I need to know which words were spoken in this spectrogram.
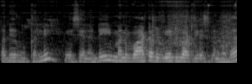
పన్నీర్ ముక్కల్ని వేసేయాలండి. మనం వాటర్ వేడి వాటర్ వేసినాం కదా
